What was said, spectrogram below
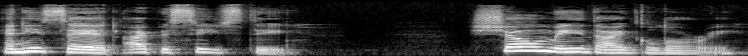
And he said, I beseech thee, show me thy glory.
